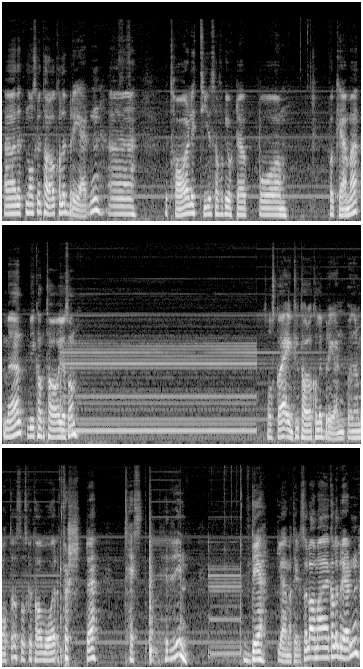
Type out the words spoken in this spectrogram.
Eh, dette, nå skal vi ta og kalibrere den. Eh, det tar litt tid, så jeg får ikke gjort det på, på camet. Men vi kan ta og gjøre sånn. Så nå skal jeg egentlig ta og kalibrere den på en eller annen måte. Så skal vi ta vår første testprint. Det gleder jeg meg til. Så la meg kalibrere den.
